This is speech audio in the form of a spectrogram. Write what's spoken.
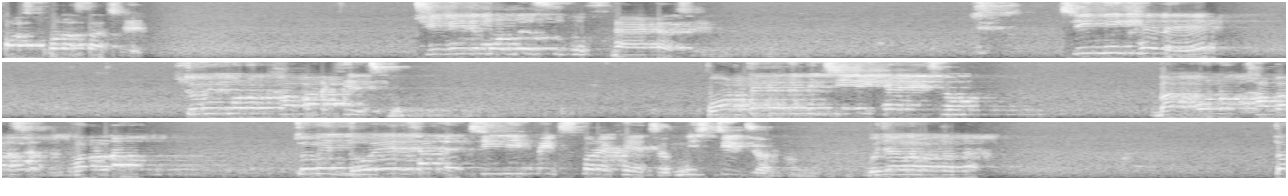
ফসফরাস আছে। চিনির মধ্যে শুধু ফ্যাট আছে। চিনি খেলে তুমি কোনো খাবার খেয়েছো? পর থেকে তুমি চিনি খেয়ে নিয়েছো বা কোনো খাবার সাথে ধরো নাও, তুমি দইয়ের সাথে চিনি মিক্স করে খেয়েছো মিষ্টির জন্য। বুঝা গেল কথাটা? তো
